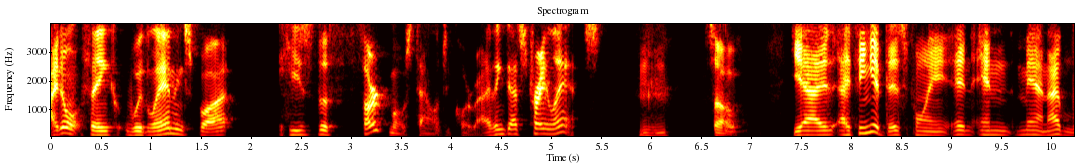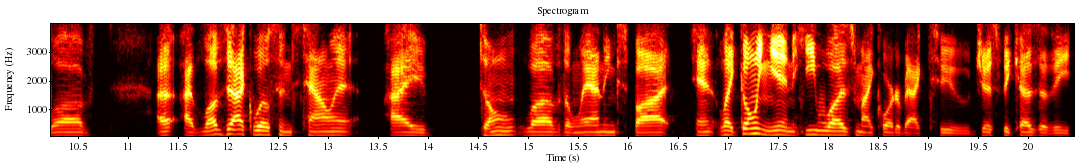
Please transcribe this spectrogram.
I don't think with landing spot, he's the third most talented quarterback. I think that's Trey Lance. Mhm. So Yeah, I, I think at this point, and and man, I love, I, I love Zach Wilson's talent. I don't love the landing spot, and like going in, he was my quarterback too, just because of the,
